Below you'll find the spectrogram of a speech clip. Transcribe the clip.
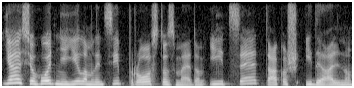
Я сьогодні їла млинці просто з медом, і це також ідеально.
